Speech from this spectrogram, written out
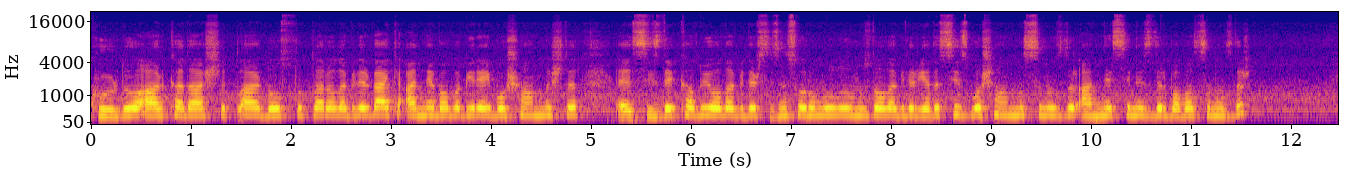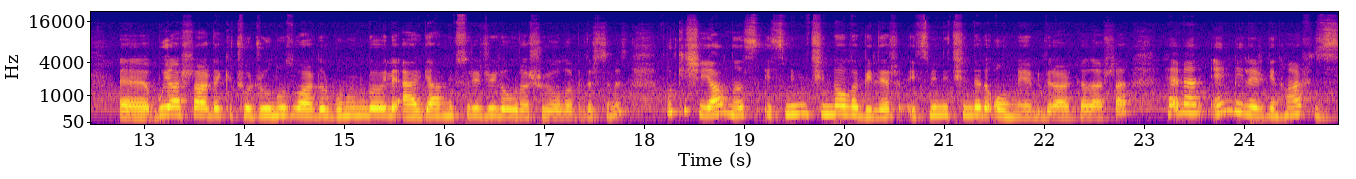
kurduğu arkadaşlıklar, dostluklar olabilir. Belki anne baba birey boşanmıştır, e, sizde kalıyor olabilir, sizin sorumluluğunuzda olabilir ya da siz boşanmışsınızdır, annesinizdir, babasınızdır e, bu yaşlardaki çocuğunuz vardır. Bunun böyle ergenlik süreciyle uğraşıyor olabilirsiniz. Bu kişi yalnız ismin içinde olabilir, ismin içinde de olmayabilir arkadaşlar. Hemen en belirgin harf Z,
